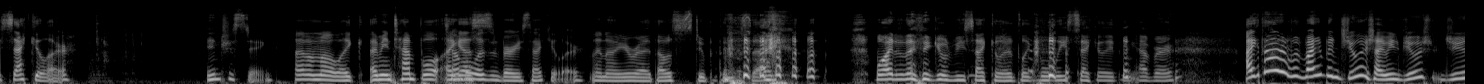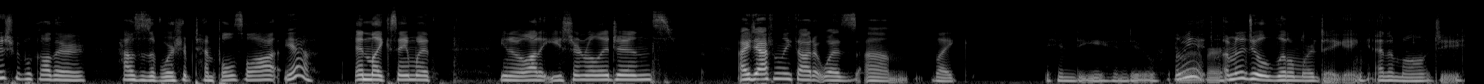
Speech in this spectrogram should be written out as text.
secular. Interesting. I don't know. Like, I mean, temple. I guess Temple guess. isn't very secular. I know you're right. That was a stupid thing to say. Why did I think it would be secular? It's like the least secular thing ever. I thought it might have been Jewish. I mean, Jewish Jewish people call their houses of worship temples a lot, Yeah. and like same with, you know, a lot of Eastern religions. I definitely thought it was um like Hindi, Hindu. Let me. I'm gonna do a little more digging. Etymology.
